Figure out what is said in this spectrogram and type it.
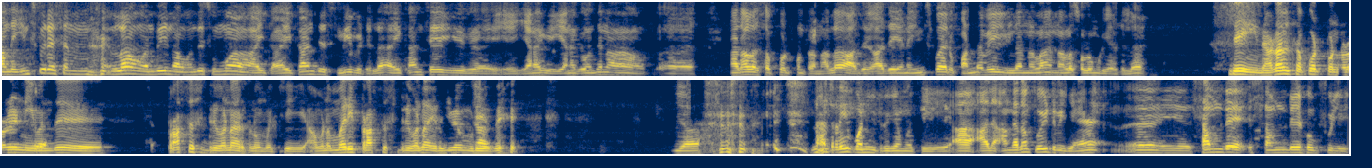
அந்த இன்ஸ்பிரேஷன் எல்லாம் வந்து நான் வந்து சும்மா I I can just leave it இல்ல. ஐ கான் சே எனக்கு எனக்கு வந்து நான் நடால சப்போர்ட் பண்றதுனால அது அது என்னை இன்ஸ்பயர் பண்ணவே இல்லைன்னுலாம் என்னால சொல்ல முடியாதுல்ல டேய் நடால் சப்போர்ட் பண்றோன்னு நீ வந்து ப்ராசஸ் ட்ரிவனா இருக்கணும் மச்சி. அவன மாதிரி ப்ராசஸ் ட்ரிவனா இருக்கவே முடியாது. யா நான் ட்ரை பண்ணிட்டு இருக்கேன் மச்சி. அது அங்கதான் போயிட்டு இருக்கேன். சம்டே சம்டே ஹோப்ஃபுல்லி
